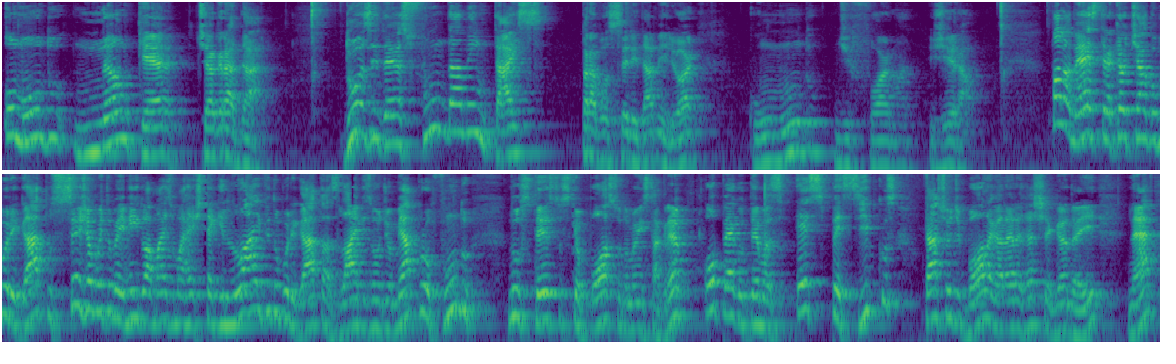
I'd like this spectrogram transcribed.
O mundo não quer te agradar. Duas ideias fundamentais para você lidar melhor com o mundo de forma geral. Fala mestre, aqui é o Thiago Burigato, seja muito bem-vindo a mais uma hashtag Live do Burigato, as lives onde eu me aprofundo nos textos que eu posto no meu Instagram ou pego temas específicos, tá show de bola, galera já chegando aí, né?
